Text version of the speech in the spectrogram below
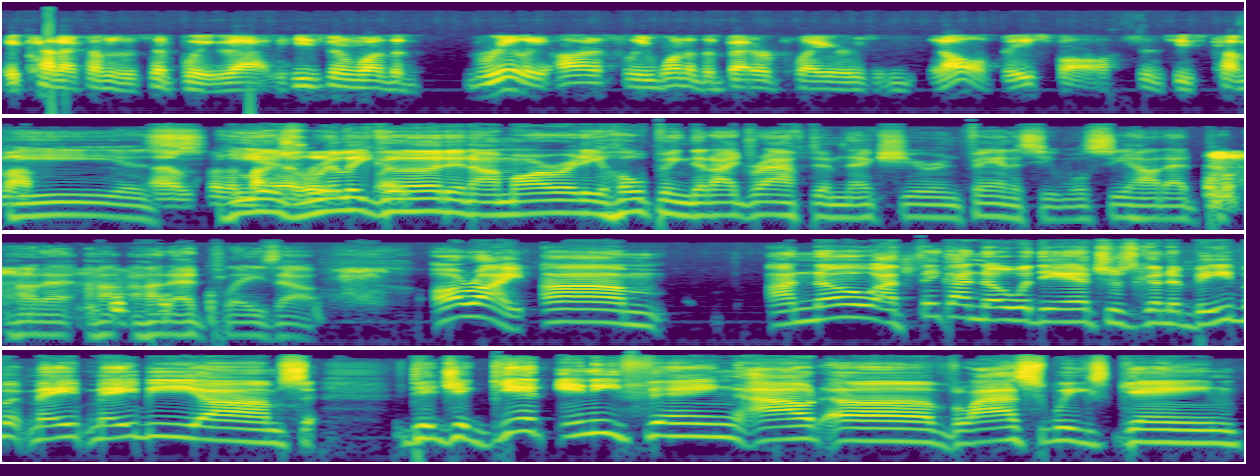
it kind of comes as simply that. He's been one of the really, honestly, one of the better players in, in all of baseball since he's come up. He is um, he is really good, and I'm already hoping that I draft him next year in fantasy. We'll see how that how that how, how that plays out. All right. Um, I know. I think I know what the answer is going to be, but may, maybe. Um, did you get anything out of last week's game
